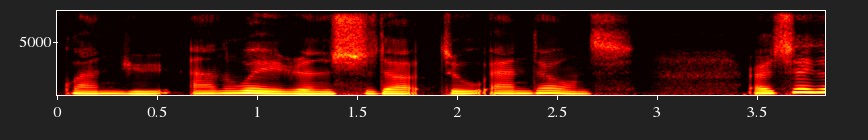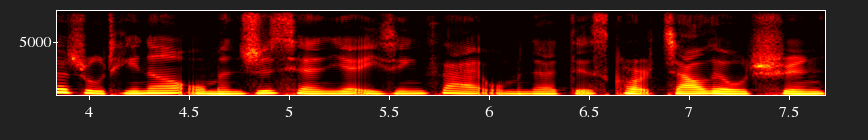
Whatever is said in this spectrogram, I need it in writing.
关于安慰人时的 do and don't。而这个主题呢，我们之前也已经在我们的 Discord 交流群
